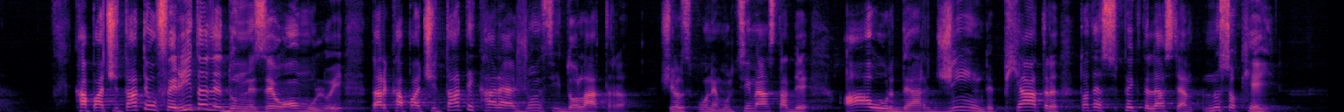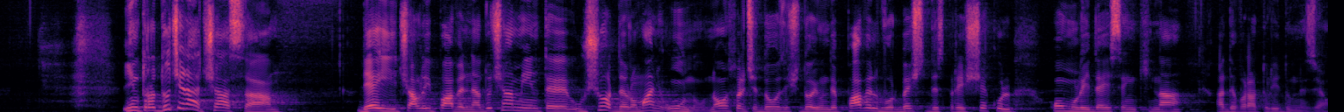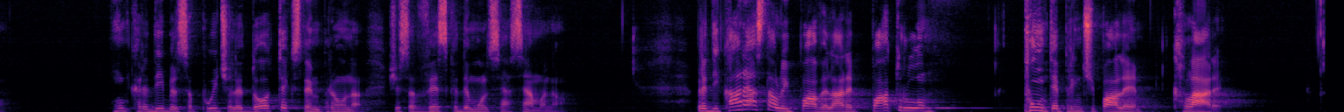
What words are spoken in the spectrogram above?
Capacitate oferită de Dumnezeu omului, dar capacitate care a ajuns idolatră. Și el spune, mulțimea asta de aur, de argint, de piatră, toate aspectele astea nu sunt ok. Introducerea aceasta de aici, a lui Pavel, ne aduce aminte ușor de Romani 1, 19-22, unde Pavel vorbește despre eșecul omului de a-i se închina adevăratului Dumnezeu. Incredibil să pui cele două texte împreună și să vezi cât de mult se aseamănă. Predicarea asta lui Pavel are patru puncte principale clare.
